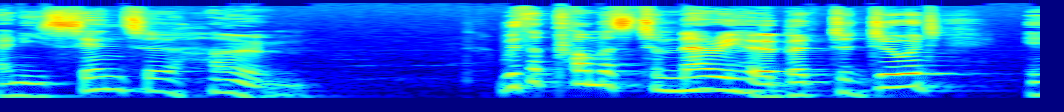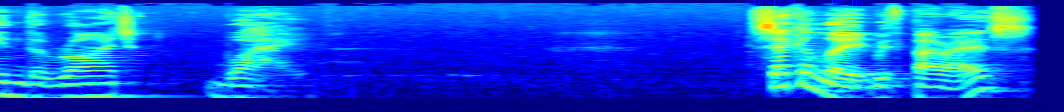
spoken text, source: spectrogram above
and he sends her home with a promise to marry her, but to do it in the right way. Secondly, with Boaz,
